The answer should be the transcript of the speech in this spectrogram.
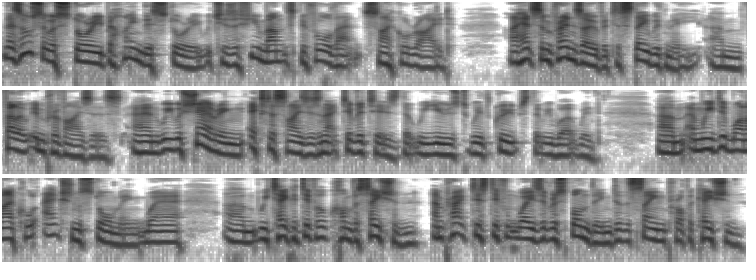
There's also a story behind this story, which is a few months before that cycle ride. I had some friends over to stay with me, um, fellow improvisers, and we were sharing exercises and activities that we used with groups that we work with. Um, and we did one I call action storming, where um, we take a difficult conversation and practice different ways of responding to the same provocation.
